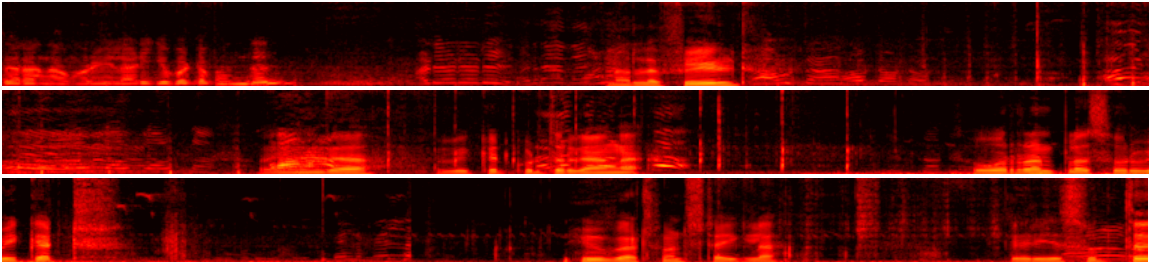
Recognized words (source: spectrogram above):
சிறந்த முறையில் அடிக்கப்பட்ட பந்து நல்ல ஃபீல்ட் இங்கே விக்கெட் கொடுத்துருக்காங்க. ஒரு ரன் ப்ளஸ் ஒரு விக்கெட் நியூ பேட்ஸ்மேன் ஸ்ட்ரைக்கில் பெரிய சுத்து.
